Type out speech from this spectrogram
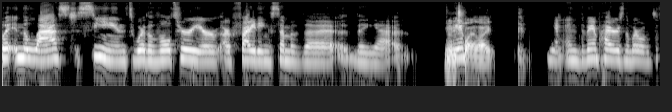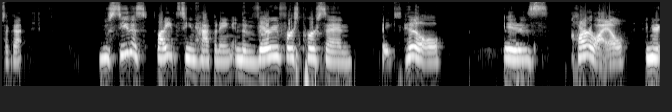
but in the last scenes where the Volturi are, are fighting some of the the uh, in vamp- Twilight, yeah, and the vampires and the werewolves and stuff like that, you see this fight scene happening, and the very first person they kill is Carlisle, and you're,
